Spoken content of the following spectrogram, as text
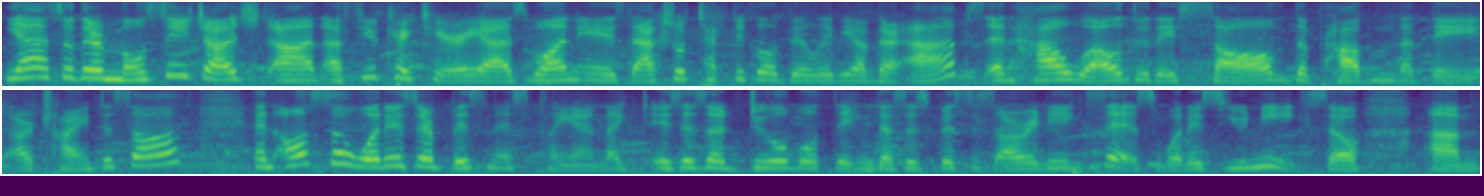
Yeah, so they're mostly judged on a few criteria. One is the actual technical ability of their apps and how well do they solve the problem that they are trying to solve. And also, what is their business plan? Like, is this a doable thing? Does this business already exist? What is unique? So, um,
